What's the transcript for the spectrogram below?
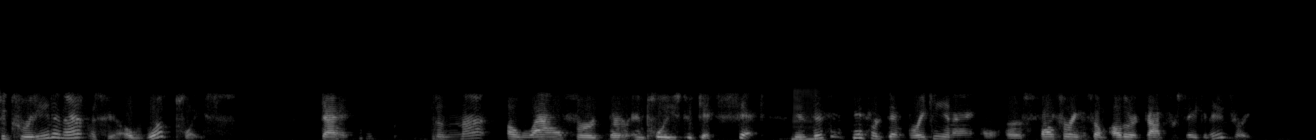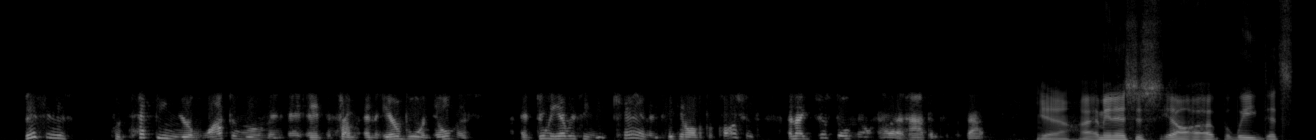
to create an atmosphere, a workplace that does not allow for their employees to get sick. Mhm. this is different than breaking an ankle or suffering some other godforsaken injury. This is protecting your locker room and, and, and from an airborne illness and doing everything you can and taking all the precautions. And I just don't know how that happens in this atmosphere. Yeah, I mean, it's just you know, uh, we it's,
